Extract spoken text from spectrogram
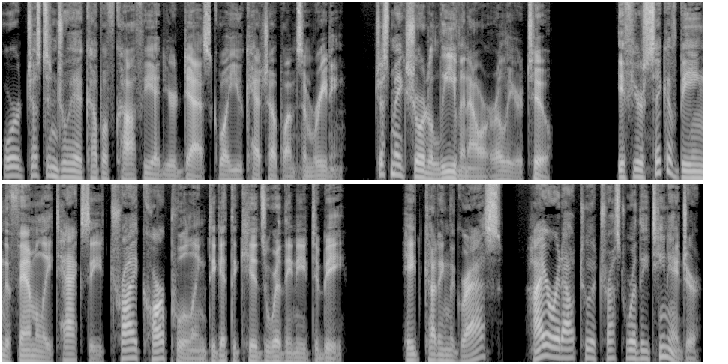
or just enjoy a cup of coffee at your desk while you catch up on some reading. Just make sure to leave an hour earlier, too. If you're sick of being the family taxi, try carpooling to get the kids where they need to be. Hate cutting the grass? Hire it out to a trustworthy teenager.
